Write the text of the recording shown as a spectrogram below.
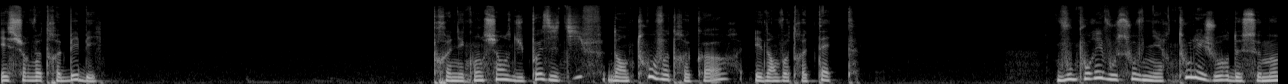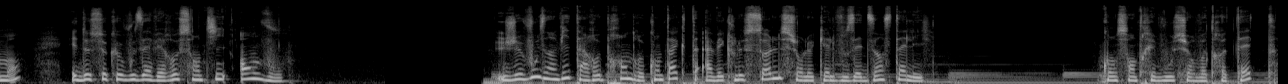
et sur votre bébé. Prenez conscience du positif dans tout votre corps et dans votre tête. Vous pourrez vous souvenir tous les jours de ce moment et de ce que vous avez ressenti en vous. Je vous invite à reprendre contact avec le sol sur lequel vous êtes installé. Concentrez-vous sur votre tête,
